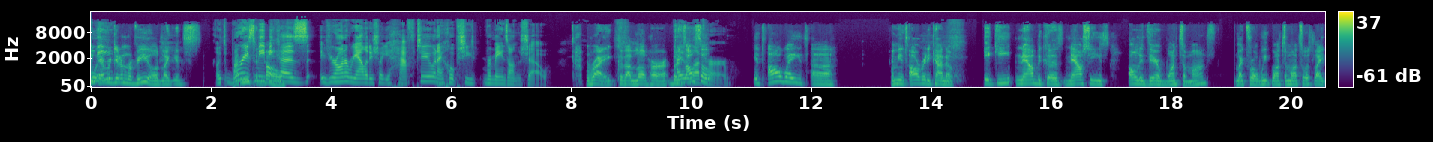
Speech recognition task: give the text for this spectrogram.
think we'll me. ever get him revealed. Like it's it worries me know. because if you're on a reality show, you have to, and I hope she remains on the show. right because I love her, but I it's love also her. it's always uh I mean it's already kind of icky now because now she's only there once a month, like for a week once a month. So it's like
